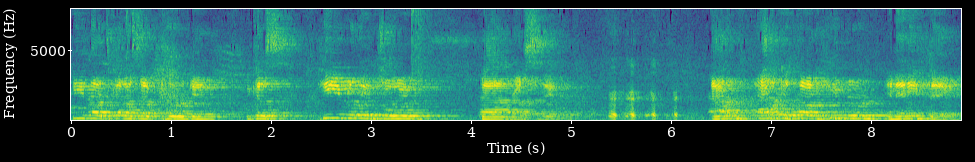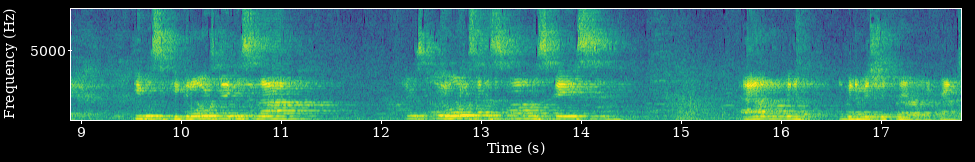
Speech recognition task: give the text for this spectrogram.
He liked guys like Kurgan because he really enjoyed bad wrestling. Adam, Adam could find humor in anything. He was he could always make us laugh. He, was, he always had a smile on his face. Adam, I'm gonna I'm gonna miss you forever, my friend.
